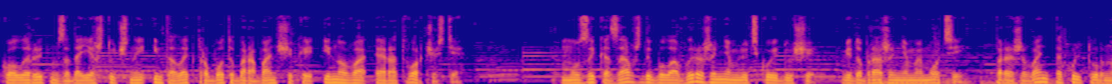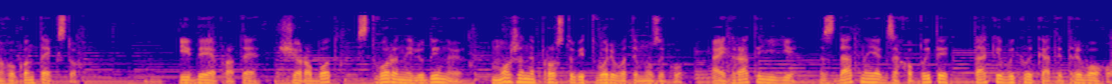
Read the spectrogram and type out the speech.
коли ритм задає штучний інтелект роботи барабанщики і нова ера творчості. Музика завжди була вираженням людської душі, відображенням емоцій, переживань та культурного контексту. Ідея про те, що робот, створений людиною, може не просто відтворювати музику, а й грати її, здатна як захопити, так і викликати тривогу.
